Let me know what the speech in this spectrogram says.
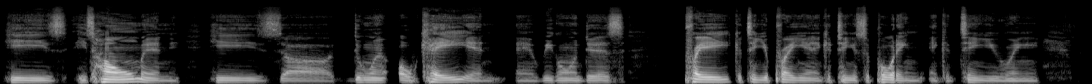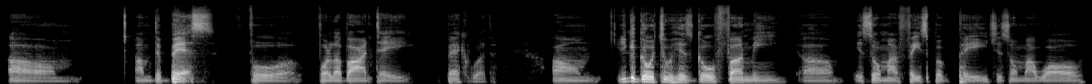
he's he's home and he's uh doing okay and and we're going to just pray continue praying and continue supporting and continuing um um the best for for Levante Beckworth um you could go to his GoFundMe um it's on my Facebook page it's on my wall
